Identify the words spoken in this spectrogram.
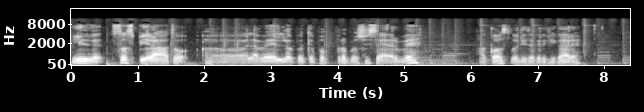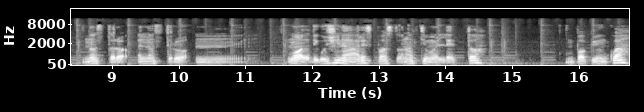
il sospirato uh, lavello perché proprio ci serve a costo di sacrificare il nostro, il nostro mm, modo di cucinare sposto un attimo il letto un po' più in qua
